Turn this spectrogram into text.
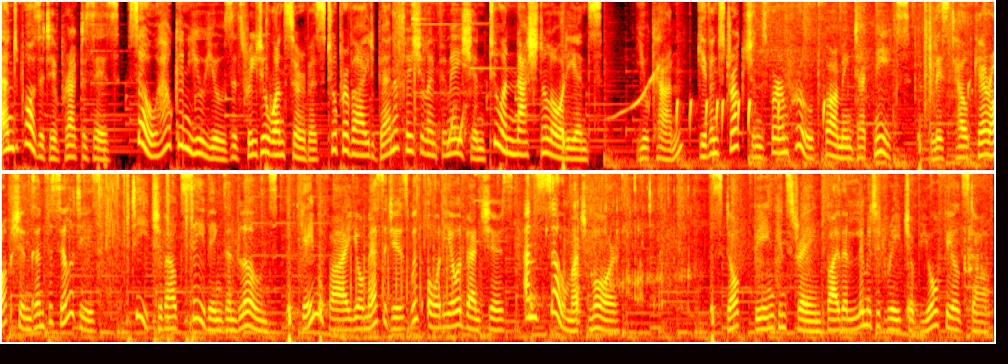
and positive practices. So how can you use the 321 service to provide beneficial information to a national audience? You can give instructions for improved farming techniques, list healthcare options and facilities, teach about savings and loans, gamify your messages with audio adventures, and so much more. Stop being constrained by the limited reach of your field staff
